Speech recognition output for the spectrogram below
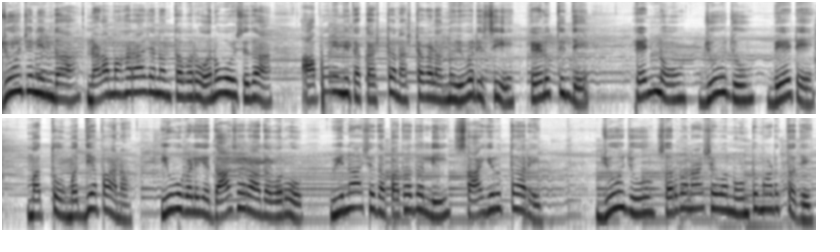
ಜೂಜಿನಿಂದ ನಳಮಹಾರಾಜನಂಥವರು ಅನುಭವಿಸಿದ ಅಪರಿಮಿತ ಕಷ್ಟ ನಷ್ಟಗಳನ್ನು ವಿವರಿಸಿ ಹೇಳುತ್ತಿದ್ದೆ. ಹೆಣ್ಣು, ಜೂಜು, ಬೇಟೆ ಮತ್ತು ಮದ್ಯಪಾನ. ಇವುಗಳಿಗೆ ದಾಸರಾದವರು ವಿನಾಶದ ಪಥದಲ್ಲಿ ಸಾಗಿರುತ್ತಾರೆ. ಜೂಜು ಸರ್ವನಾಶವನ್ನು ಉಂಟು ಮಾಡುತ್ತದೆ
